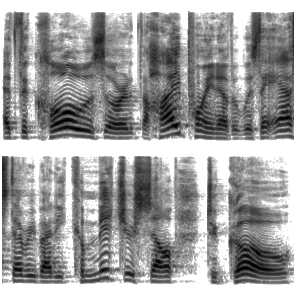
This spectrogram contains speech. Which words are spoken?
at the close or at the high point of it was they asked everybody, commit yourself to go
